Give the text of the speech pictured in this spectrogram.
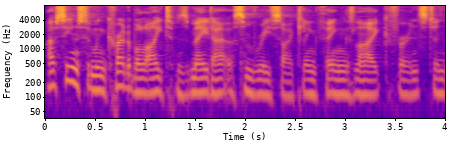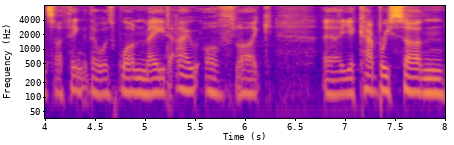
I've seen some incredible items made out of some recycling things. Like, for instance, I think there was one made out of like uh, your Capri-Sun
